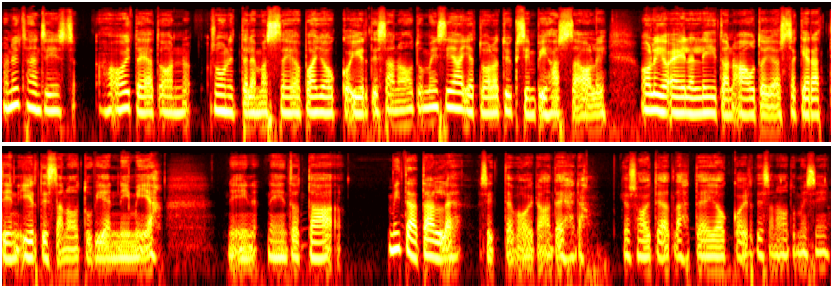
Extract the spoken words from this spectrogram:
No nythän siis hoitajat on suunnittelemassa jopa joukko irtisanoutumisia ja tuolla Tyksin pihassa oli, oli jo eilen liiton auto, jossa kerättiin irtisanoutuvien nimiä. Niin, niin tota, mitä tälle sitten voidaan tehdä, jos hoitajat lähtee joukko irtisanoutumisiin?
